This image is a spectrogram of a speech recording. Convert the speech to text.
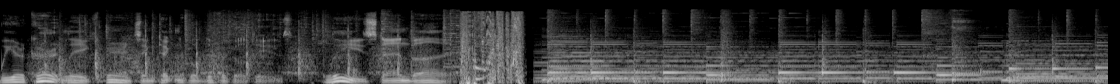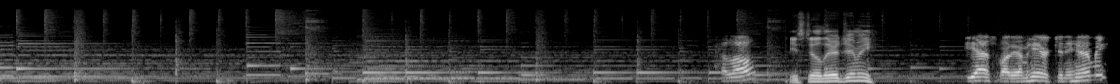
We are currently experiencing technical difficulties. Please stand by. hello You still there, Jimmy? yes buddy i'm here can you hear me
